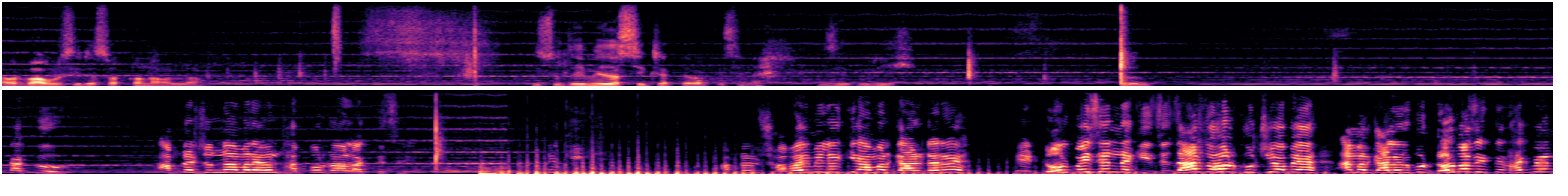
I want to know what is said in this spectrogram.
আবার বাবুর সিটে চটকা না বললাম। কিছুতেই মেজাজ ঠিক রাখতে পারতেছি না কি যে করি? কাকু আপনার জন্য আমার এখন থাপ্পড় খাওয়া লাগতেছে। কি? আপনারা সবাই মিলে কি আমার গালটারে এই ডোল পাইছেন নাকি? যে যার যখন খুশি হবে আমার গালের উপর ডোল বাজাইতে থাকবেন?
